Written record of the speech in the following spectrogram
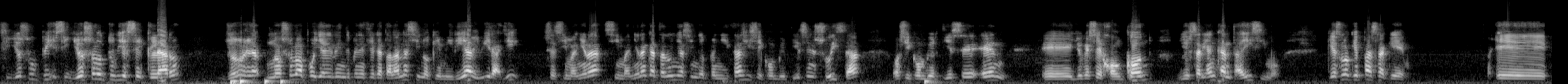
si yo, si yo solo tuviese claro, yo no solo apoyaría la independencia catalana, sino que me iría a vivir allí. O sea, si mañana, si mañana Cataluña se independizase y se convirtiese en Suiza, o si convirtiese en, eh, yo qué sé, Hong Kong, yo estaría encantadísimo. ¿Qué es lo que pasa? Que eh,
